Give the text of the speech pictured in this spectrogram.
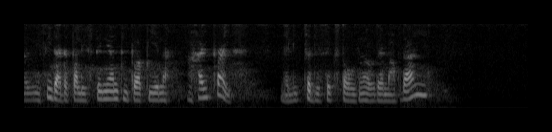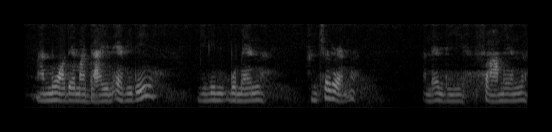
We see that the Palestinian people are paying a high price. Nearly 36,000 of them have died, and more of them are dying every day, mainly women and children. And then the famine,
